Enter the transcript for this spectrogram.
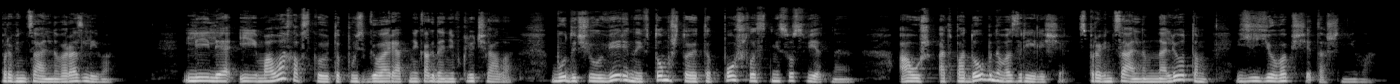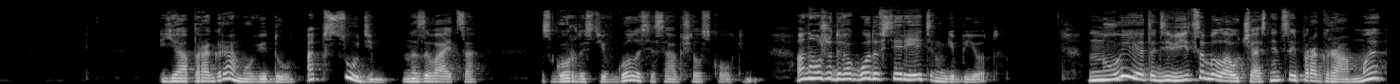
провинциального разлива. Лиля и Малаховскую-то, пусть говорят, никогда не включала, будучи уверенной в том, что это пошлость несусветная. А уж от подобного зрелища с провинциальным налетом ее вообще тошнило. «Я программу веду, обсудим», называется. С гордостью в голосе сообщил Сколкин. «Она уже два года все рейтинги бьет». Ну и эта девица была участницей программы,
